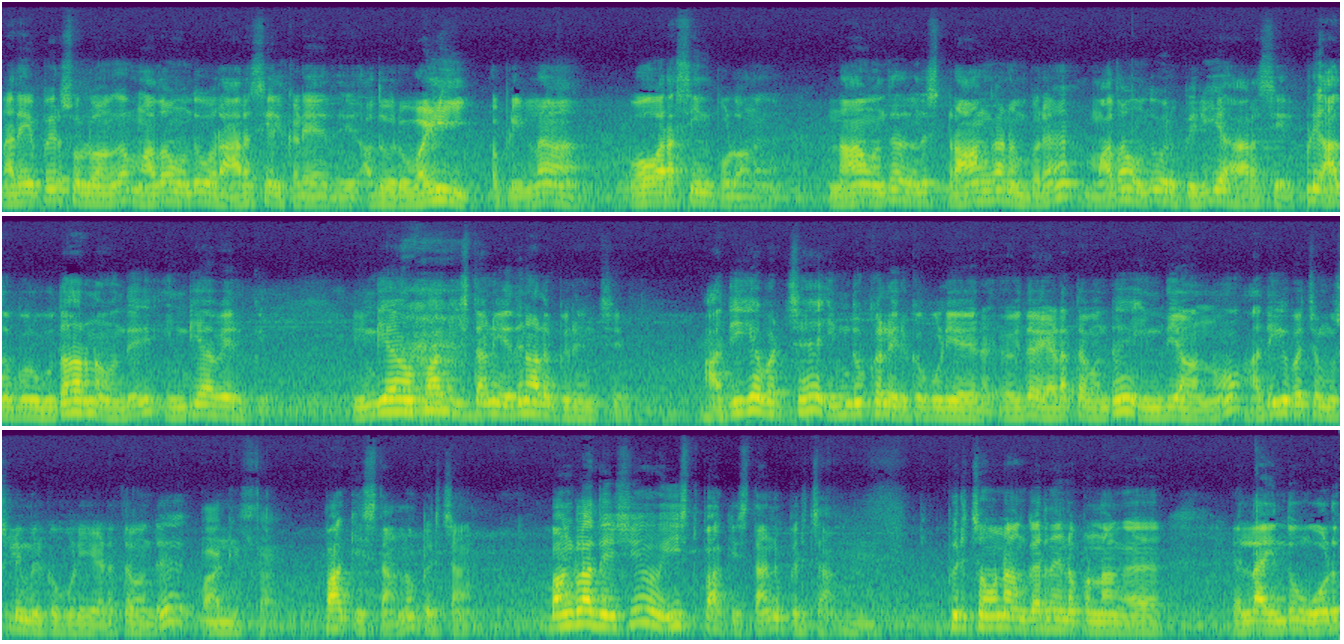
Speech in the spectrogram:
நிறைய பேர் சொல்லுவாங்க மதம் வந்து ஒரு அரசியல் கிடையாது அது ஒரு வழி அப்படின்லாம் ஓவராக சீன் போடுவானுங்க. நான் வந்து அது வந்து ஸ்ட்ராங்காக நம்புகிறேன் மதம் வந்து ஒரு பெரிய அரசியல். இப்படி அதுக்கு ஒரு உதாரணம் வந்து இந்தியாவே இருக்குது இந்தியாவும் பாகிஸ்தானும் எதனால பிரிஞ்சுச்சு? அதிகபட்ச இந்துக்கள் இருக்கக்கூடிய இத இடத்த வந்து இந்தியான்னும் அதிகபட்ச முஸ்லீம் இருக்கக்கூடிய இடத்த வந்து பாகிஸ்தான். பாகிஸ்தானும் பிரித்தாங்க பங்களாதேஷையும் ஈஸ்ட் பாகிஸ்தான்னு பிரித்தாங்க. பிரித்தவொன்னே அங்கேருந்து என்ன பண்ணாங்க? எல்லா இந்துவும் ஓடு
